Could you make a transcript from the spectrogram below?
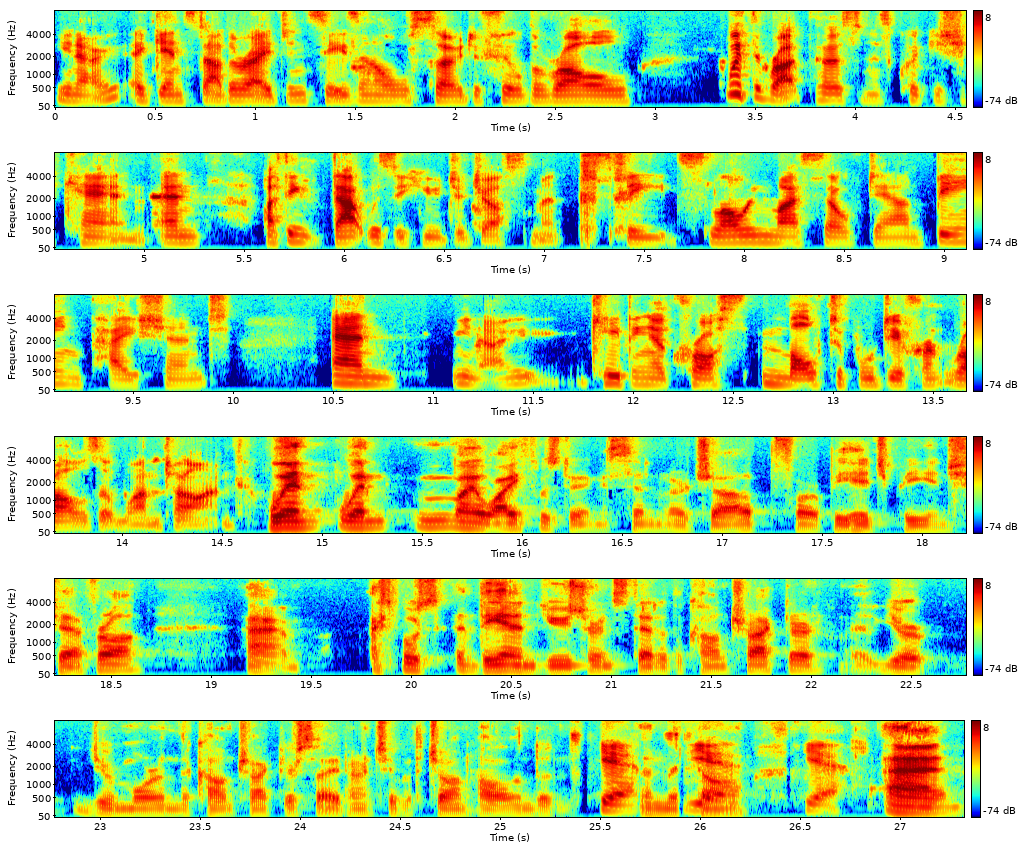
you know, against other agencies and also to fill the role with the right person as quick as you can. And I think that was a huge adjustment speed, slowing myself down, being patient, and you know keeping across multiple different roles at one time when when my wife was doing a similar job for bhp and chevron um, I suppose the end user instead of the contractor. You're you're more in the contractor side, aren't you, with John Holland and yeah, and yeah, yeah. And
